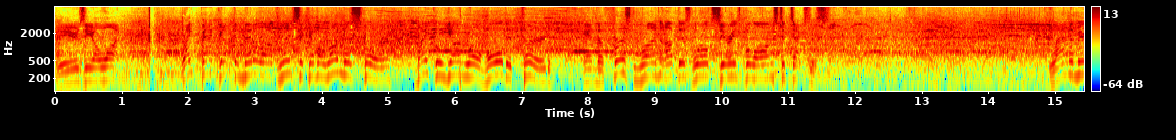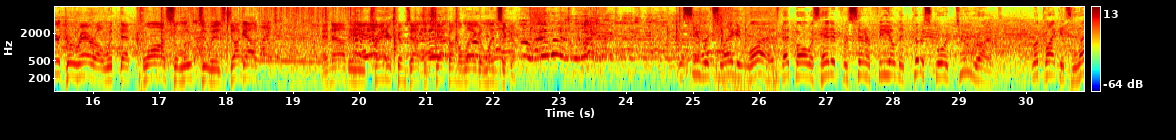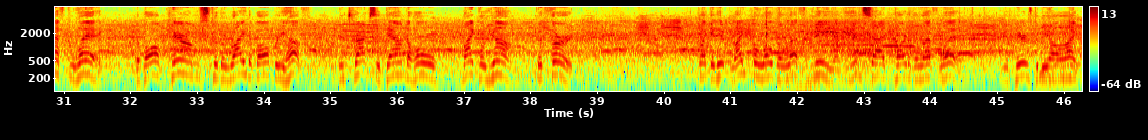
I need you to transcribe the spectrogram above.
Here's the 0-1. Right back up the middle off Lincecum. A run will score. Michael Young will hold at third. And the first run of this World Series belongs to Texas. Vladimir Guerrero with that claw salute to his dugout. And now the trainer comes out to check on the leg of Lincecum. Let's see which leg it was. That ball was headed for center field. It could have scored two runs. Looked like its left leg. The ball caroms to the right of Aubrey Huff, who tracks it down to hole Michael Young to third. Looked like it hit right below the left knee on the inside part of the left leg. He appears to be all right.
